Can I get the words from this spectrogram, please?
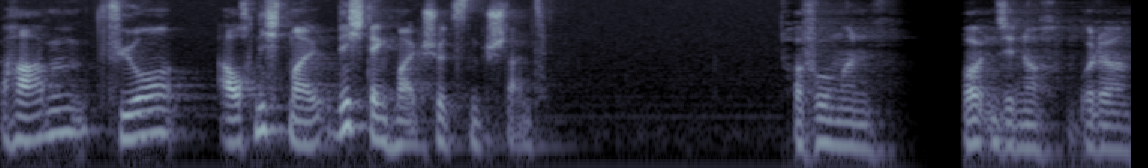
haben für auch nicht, mal, nicht denkmalgeschützten Bestand. Frau Fuhrmann, wollten Sie noch oder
